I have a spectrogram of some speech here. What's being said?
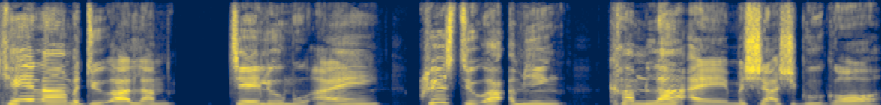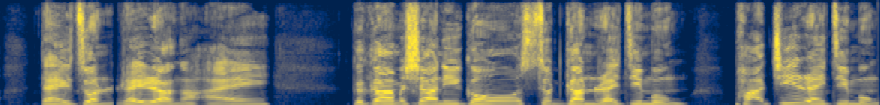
เคลามาดูอาลัม เจลูมูไอคริสตูอาอมิงคำลาไอมชาชกูก็ไดจอนไรรางาไอกะกามชานีก็สุดกันไรจิมุงพะจีไรจิมุง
